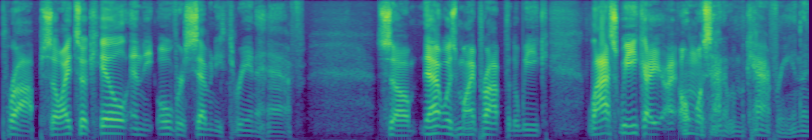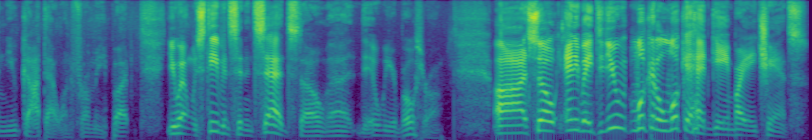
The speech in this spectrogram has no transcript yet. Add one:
prop. So I took Hill and the over 73 and a half. So that was my prop for the week. Last week, I, I almost had it with McCaffrey, and then you got that one from me. But you went with Stevenson and said, so uh, we were both wrong. Uh, so anyway, did you look at a look ahead game by any chance?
